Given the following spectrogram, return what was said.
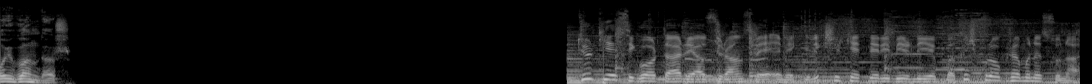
uygundur. Türkiye Sigorta, Reasürans ve Emeklilik Şirketleri Birliği bakış programını sunar.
